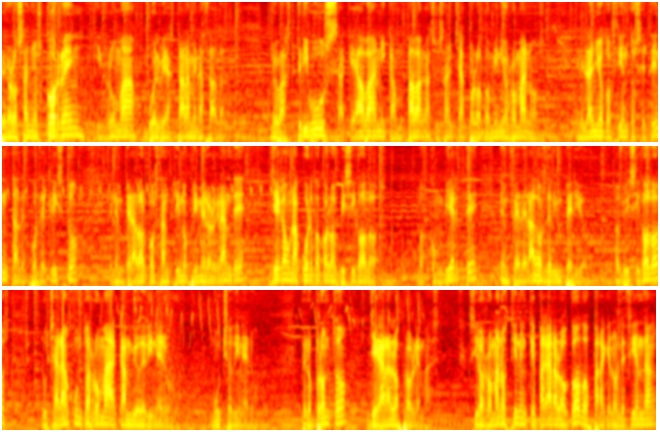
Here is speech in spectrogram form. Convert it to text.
Pero los años corren y Roma vuelve a estar amenazada. Nuevas tribus saqueaban y campaban a sus anchas por los dominios romanos. En el año 270 después de Cristo, el emperador Constantino I el Grande llega a un acuerdo con los visigodos. Los convierte en federados del imperio. Los visigodos lucharán junto a Roma a cambio de dinero, mucho dinero. Pero pronto llegarán los problemas. Si los romanos tienen que pagar a los godos para que los defiendan,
